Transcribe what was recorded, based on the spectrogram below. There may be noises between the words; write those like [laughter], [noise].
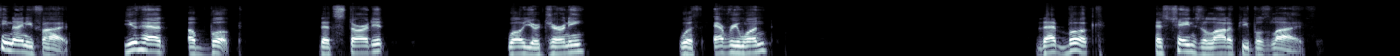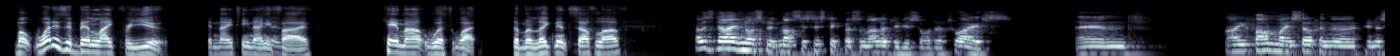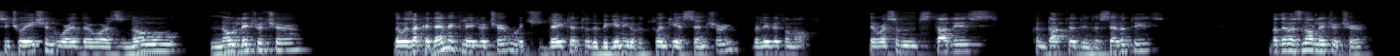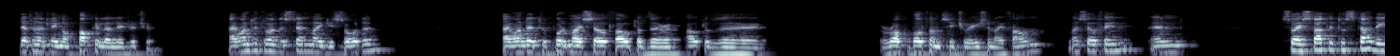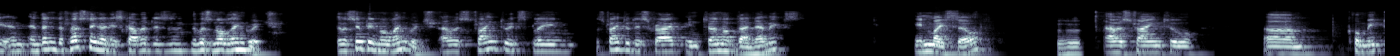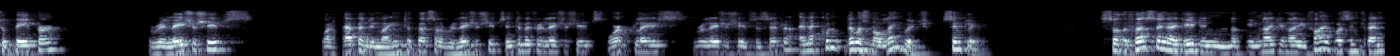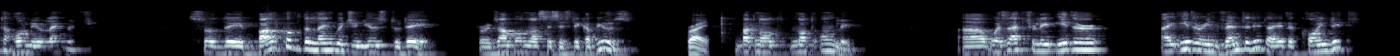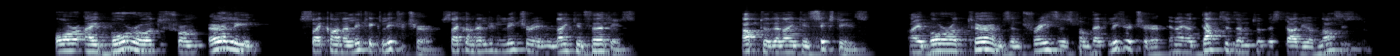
1995, you had a book that started, well, your journey with everyone. That book has changed a lot of people's lives. But what has it been like for you in 1995? Came out with what? The malignant self love? I was diagnosed with narcissistic personality disorder twice. And I found myself in a, in a situation where there was no, no literature. There was academic literature, which dated to the beginning of the 20th century, believe it or not. There were some studies conducted in the 70s, but there was no literature, definitely not popular literature. I wanted to understand my disorder. I wanted to pull myself out of the out of the rock bottom situation I found myself in. And so I started to study. And, and then the first thing I discovered is there was no language. There was simply no language. I was trying to explain, I was trying to describe internal dynamics in myself. Mm-hmm. I was trying to um, commit to paper relationships, what happened in my interpersonal relationships, intimate relationships, workplace relationships, etc. And I couldn't, there was no language, simply. So the first thing I did in, in 1995 was invent a whole new language. So the bulk of the language in use today, for example, narcissistic abuse, right, but not not only, uh, was actually either I either invented it, I either coined it, or I borrowed from early psychoanalytic literature, psychoanalytic literature in 1930s up to the 1960s, I borrowed terms and phrases from that literature and I adapted them to the study of narcissism.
